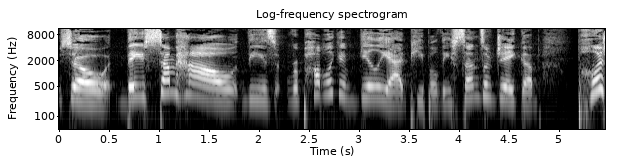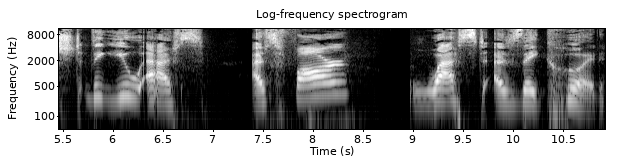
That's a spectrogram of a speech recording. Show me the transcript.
So they somehow, these Republic of Gilead people, these sons of Jacob, pushed the U.S. as far west as they could.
